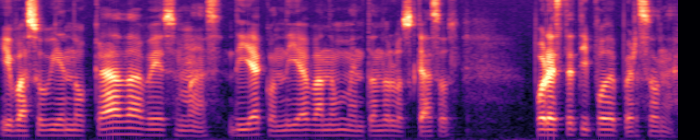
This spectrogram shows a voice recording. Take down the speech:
y va subiendo cada vez más. Día con día van aumentando los casos por este tipo de personas.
